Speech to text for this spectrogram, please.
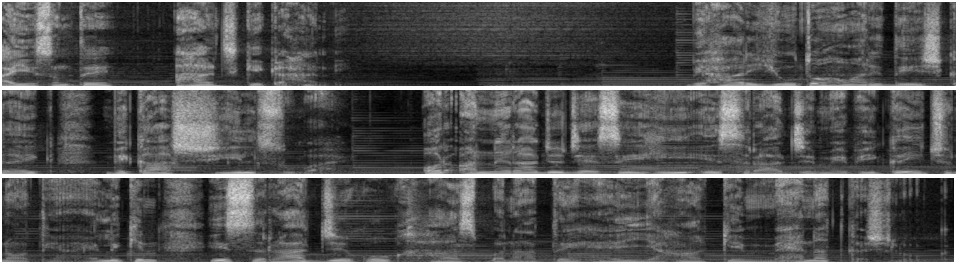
आइए सुनते आज की कहानी। बिहार यूँ तो हमारे देश का एक विकासशील सूबा है और अन्य राज्यों जैसे ही इस राज्य में भी कई चुनौतियाँ हैं, लेकिन इस राज्य को खास बनाते हैं यहाँ के मेहनत कश लोग।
